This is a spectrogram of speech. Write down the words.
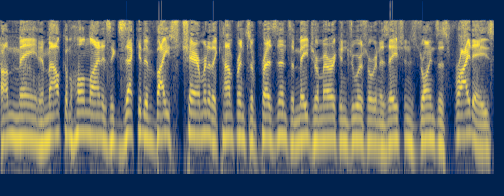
Amen. And Malcolm Hoenlein is Executive Vice Chairman of the Conference of Presidents of Major American Jewish Organizations, joins us Fridays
